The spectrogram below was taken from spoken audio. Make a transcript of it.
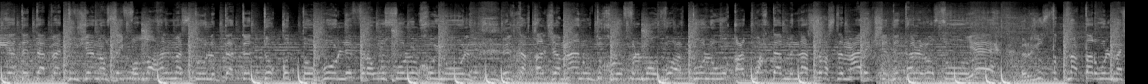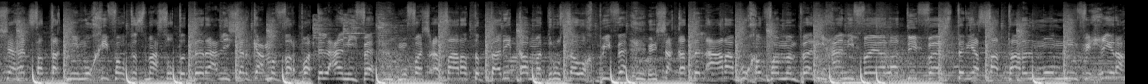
قيادة ابو دجانة وسيف الله المسلول بدات تدق الطبول اثر وصول الخيول. التقى الجمعان ودخلوا في الموضوع طول وقعت واحدة من أشرس المعارك شدتها العصور. ياه الريوس تتنطر والمشاهد صدقني مخيفة وتسمع صوت الدرع اللي شرقع من الضربات العنيفة. مفاجأة صارت بطريقة مدروسة وخبيثة. انشقت الأعراب وخوفا من بني حنيفة. يا لطيفة استر يا ستار المؤمنين في حيرة.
